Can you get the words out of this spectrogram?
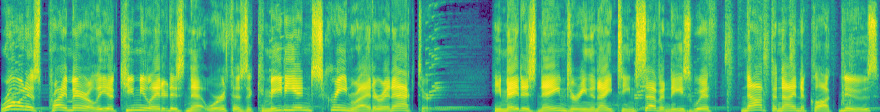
Rowan has primarily accumulated his net worth as a comedian, screenwriter, and actor. He made his name during the 1970s with Not the 9 O'Clock News.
